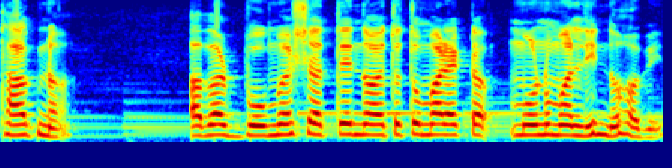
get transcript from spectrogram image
থাক না আবার বৌমার সাথে নয়তো তোমার একটা মনোমালিন্য হবে।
